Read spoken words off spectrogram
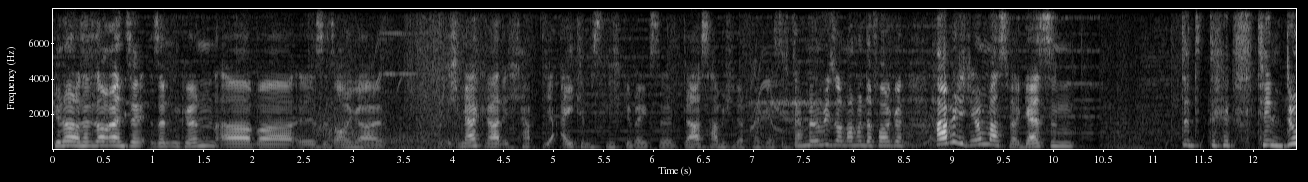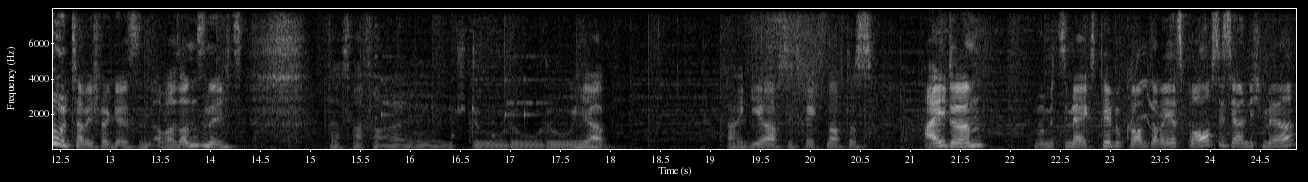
Genau, das hätte ich auch reinsenden können, aber ist jetzt auch egal. Ich merke gerade, ich habe die Items nicht gewechselt. Das habe ich wieder vergessen. Ich dachte mir irgendwie so am Anfang der Folge, habe ich nicht irgendwas vergessen? Den Dude habe ich vergessen, aber sonst nichts. Das war falsch. Du, du, du. Hier. Farigiraf, sie trägt noch das Item, womit sie mehr XP bekommt. Aber jetzt braucht sie es ja nicht mehr.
